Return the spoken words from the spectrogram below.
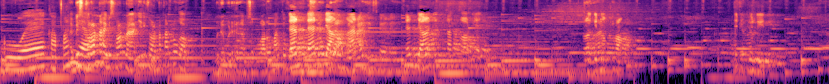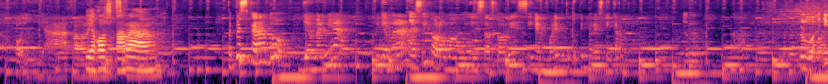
Gue kapan habis ya? corona habis corona. Jadi corona kan lu nggak bener-bener nggak bisa keluar rumah tuh. Dan- dan jangan- nongkrong lagi dan jangan instastory aja lagi nongkrong. Jadi julid. oh iya kalau Iya kalau lagi sekarang. Tapi sekarang tuh zamannya kenyamanan nggak sih kalau mau instastory si handphonenya ditutupin pakai stiker? lu aja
